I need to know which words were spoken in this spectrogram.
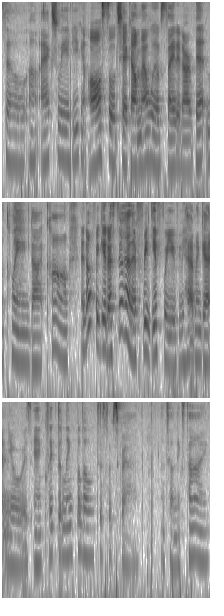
So, uh, actually, if you can also check out my website at arvatmcclaine.com. And don't forget, I still have that free gift for you if you haven't gotten yours. And click the link below to subscribe. Until next time.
